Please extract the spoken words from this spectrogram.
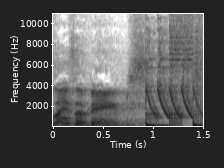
laser beams.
